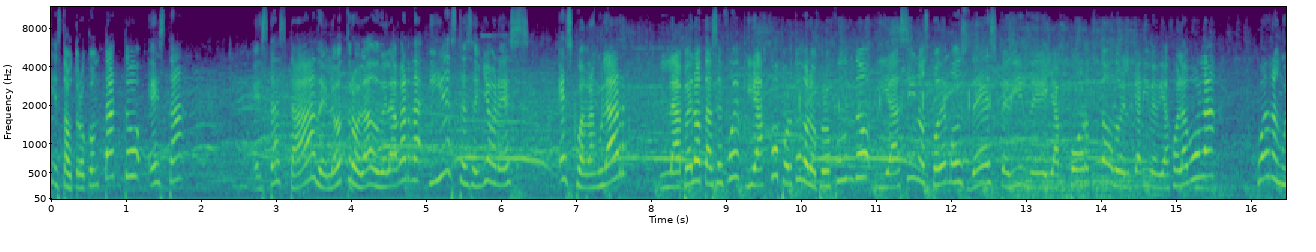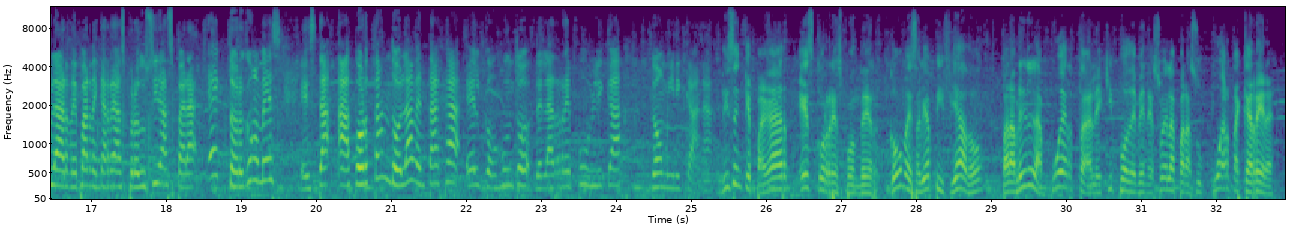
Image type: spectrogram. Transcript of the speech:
Ahí está otro contacto. Esta, esta está del otro lado de la barda. Y este, señores, es cuadrangular. La pelota se fue, viajó por todo lo profundo y así nos podemos despedir de ella. Por todo el Caribe viajó la bola cuadrangular de par de carreras producidas para Héctor Gómez está acortando la ventaja el conjunto de la República Dominicana. Dicen que pagar es corresponder. Gómez había pifiado para abrirle la puerta al equipo de Venezuela para su cuarta carrera.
